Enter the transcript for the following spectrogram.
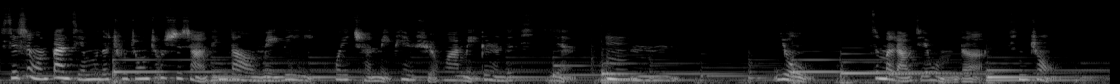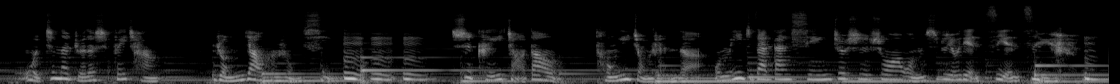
其实我们办节目的初衷就是想要听到美丽灰尘、每片雪花、每个人的体验。嗯嗯，有这么了解我们的听众，我真的觉得是非常荣耀和荣幸。嗯嗯嗯，是可以找到同一种人的。我们一直在担心，就是说我们是不是有点自言自语？嗯。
